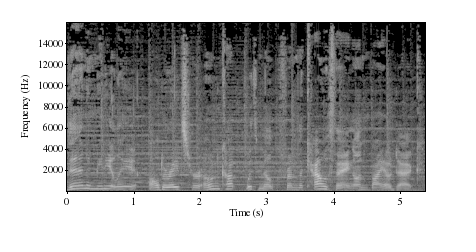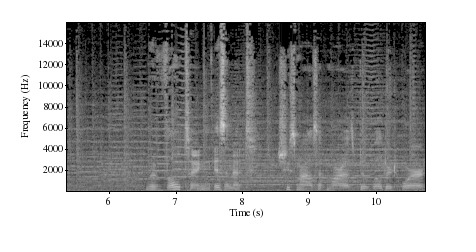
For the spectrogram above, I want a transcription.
Then immediately alderates her own cup with milk from the cow thing on biodeck. Revolting, isn't it? She smiles at Mara's bewildered horror.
